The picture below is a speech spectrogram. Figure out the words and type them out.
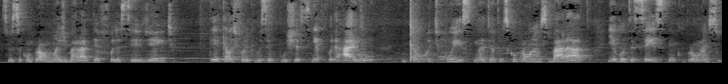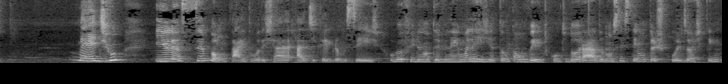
Se você comprar um mais barato e a folha ser, gente, tem aquelas folhas que você puxa assim, a folha rasga. Então, é tipo isso, não adianta você comprar um lenço barato e acontecer isso, tem que comprar um lenço médio e o lenço ser bom, tá? Então vou deixar a dica aí pra vocês. O meu filho não teve nenhuma alergia, tanto ao verde quanto dourado. Eu não sei se tem outras cores, eu acho que tem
